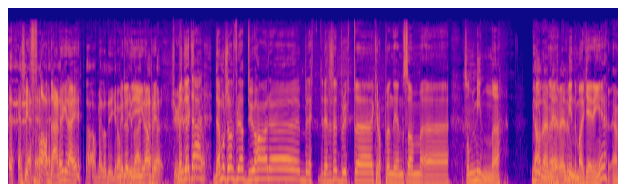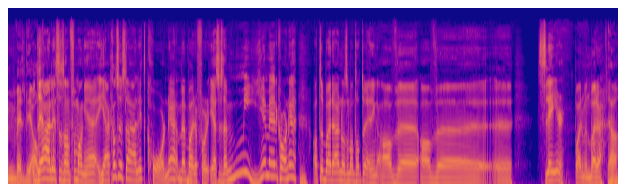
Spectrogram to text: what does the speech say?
Fy faen, det er noe greier. Ja, Melodi Grand Prix. Melodi. Grand Prix. Men dette er, det er morsomt, fordi at du har eh, rett, og slett brukt eh, kroppen din som eh, sånn minne, Ja, det er veldig, veldig- minnemarkeringer. Er veldig Og det er litt sånn for mange Jeg kan synes det er litt corny, men bare for Jeg synes det er mye mer corny Mm. at det bare er noe som har tatovering av, av uh, uh, Slayer på armen, bare. Ja.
